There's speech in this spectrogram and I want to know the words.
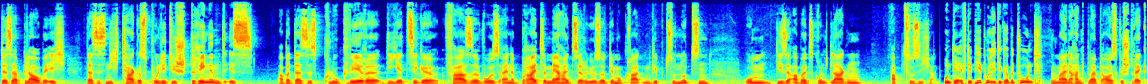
deshalb glaube ich, dass es nicht tagespolitisch dringend ist, aber dass es klug wäre, die jetzige Phase, wo es eine breite Mehrheit seriöser Demokraten gibt, zu nutzen, um diese Arbeitsgrundlagen abzusichern. Und der FDP-Politiker betont, meine Hand bleibt ausgestreckt.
